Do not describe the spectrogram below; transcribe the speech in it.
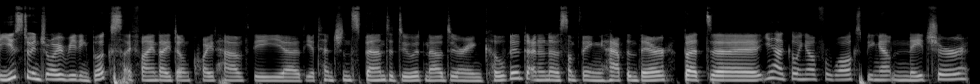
I used to enjoy reading books. I find I don't quite have the uh, the attention span to do it now during COVID. I don't know something happened there, but uh, yeah, going out for walks, being out in nature,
